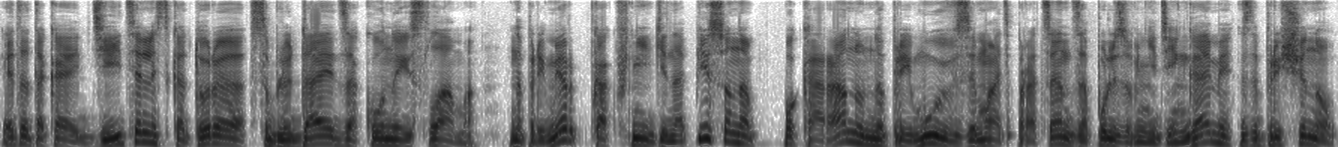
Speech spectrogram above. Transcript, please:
Это такая деятельность, которая соблюдает законы ислама. Например, как в книге написано, по Корану напрямую взимать процент за пользование деньгами запрещено.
